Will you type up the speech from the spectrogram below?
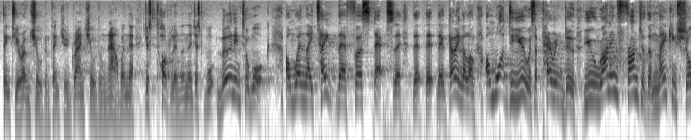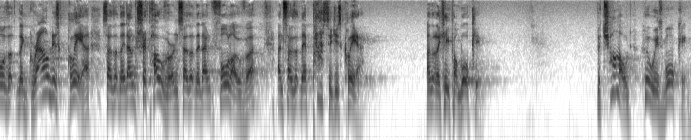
Think to your own children, think to your grandchildren now, when they're just toddling and they're just walk, learning to walk. And when they take their first steps, they're, they're, they're going along. And what do you as a parent do? You run in front of them, making sure that the ground is clear so that they don't trip over and so that they don't fall over and so that their passage is clear and that they keep on walking. The child who is walking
